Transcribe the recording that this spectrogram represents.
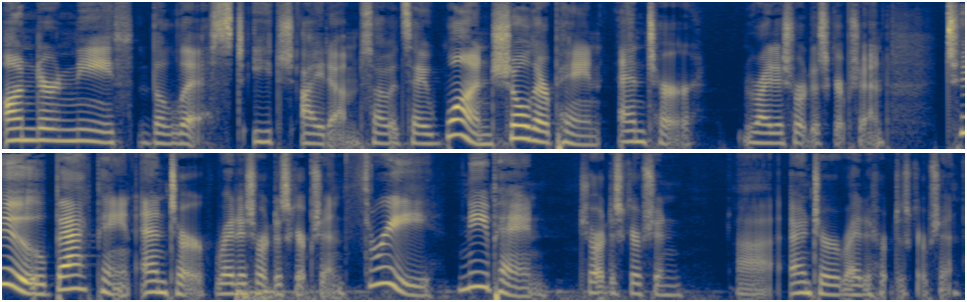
underneath the list each item. So i would say one shoulder pain enter write a short description. Two back pain enter write a short description. Three knee pain short description uh, enter, write a short description.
